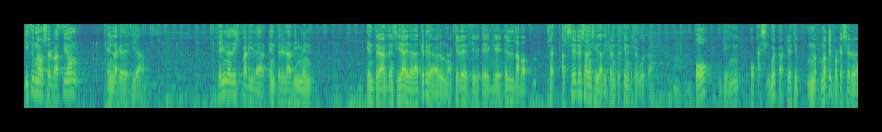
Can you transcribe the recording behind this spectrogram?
hizo una observación en la que decía que hay una disparidad entre la dimen- entre las densidades de la Tierra y de la Luna. Quiere decir eh, que él daba, o sea, al ser esa densidad diferente tiene que ser hueca o llen- o casi hueca. Quiere decir, no, no tiene por qué ser, eh,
